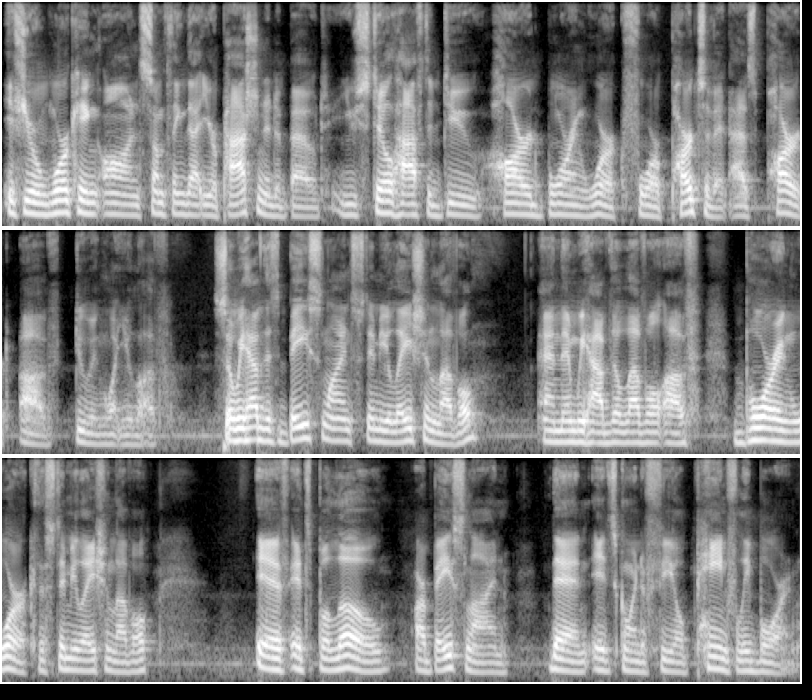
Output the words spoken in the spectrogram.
if you're working on something that you're passionate about, you still have to do hard, boring work for parts of it as part of doing what you love. So we have this baseline stimulation level, and then we have the level of boring work, the stimulation level. If it's below our baseline, then it's going to feel painfully boring.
